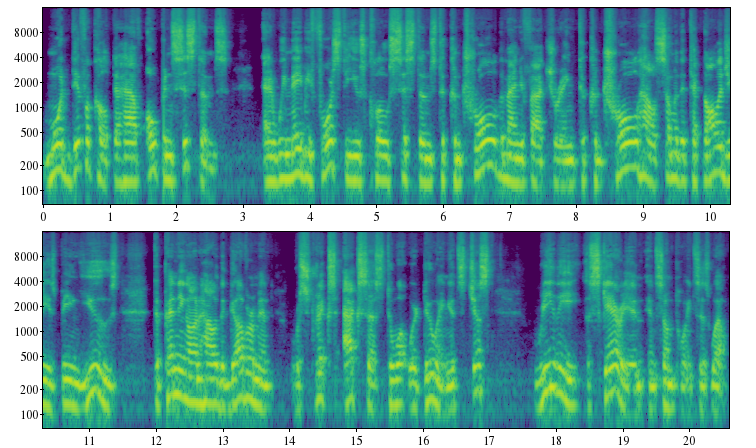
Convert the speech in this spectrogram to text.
more difficult to have open systems and we may be forced to use closed systems to control the manufacturing, to control how some of the technology is being used, depending on how the government restricts access to what we're doing. It's just really scary in, in some points as well.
